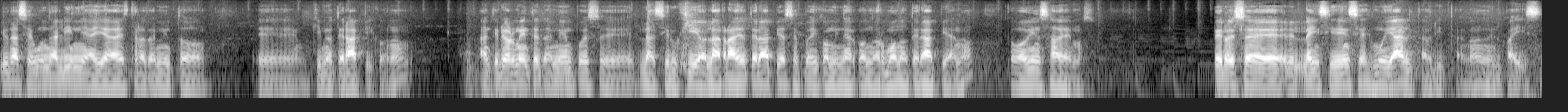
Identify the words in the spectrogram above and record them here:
Y una segunda línea ya es tratamiento eh, quimioterápico. Anteriormente también pues, eh, la cirugía o la radioterapia se puede combinar con hormonoterapia, ¿no? como bien sabemos pero la incidencia es muy alta ahorita en el país.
